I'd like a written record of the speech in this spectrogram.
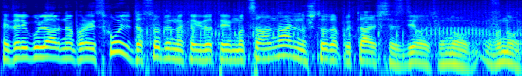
это регулярно происходит, особенно когда ты эмоционально что-то пытаешься сделать вновь. вновь.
